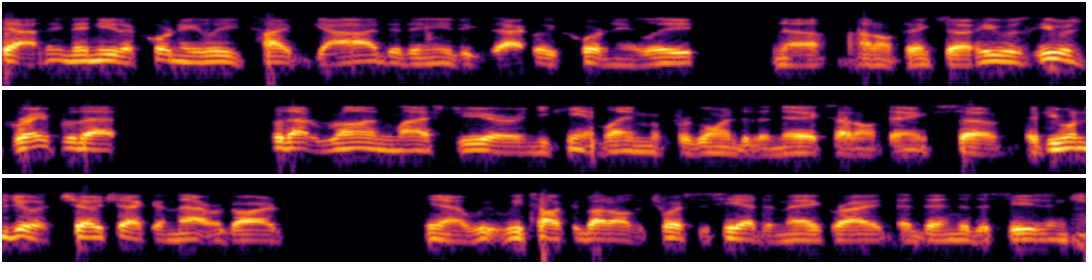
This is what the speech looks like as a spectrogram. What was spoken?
yeah, I think they need a Courtney Lee type guy. Do they need exactly Courtney Lee? No, I don't think so. He was he was great for that for that run last year, and you can't blame him for going to the Knicks. I don't think so. If you want to do a show check in that regard, you know, we, we talked about all the choices he had to make right at the end of the season mm-hmm.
